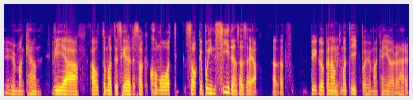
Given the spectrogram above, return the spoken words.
hur man kan via automatiserade saker komma åt saker på insidan så att säga. Att, att bygga upp en mm. automatik på hur man kan göra det här.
